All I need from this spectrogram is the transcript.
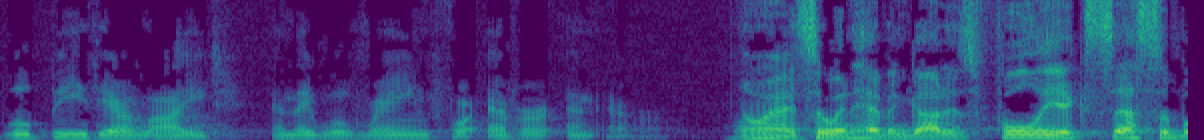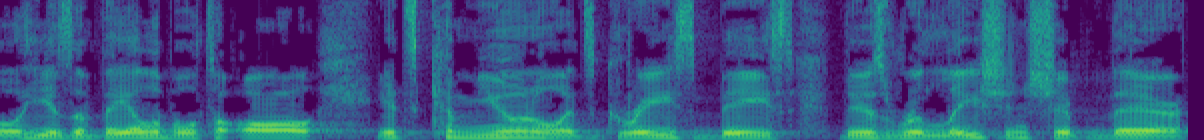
will be their light, and they will reign forever and ever. All right, so in heaven, God is fully accessible. He is available to all. It's communal, it's grace based. There's relationship there.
